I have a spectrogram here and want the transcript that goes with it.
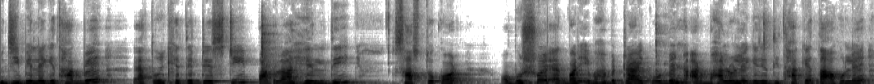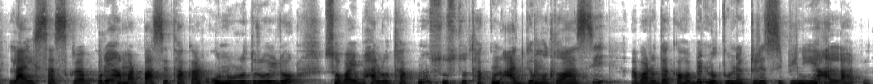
জিবে লেগে থাকবে, এতই খেতে টেস্টি, পাতলা, হেলদি, স্বাস্থ্যকর। অবশ্যই একবার এভাবে ট্রাই করবেন, আর ভালো লেগে যদি থাকে তাহলে লাইক, সাবস্ক্রাইব করে আমার পাশে থাকার অনুরোধ রইল। সবাই ভালো থাকুন, সুস্থ থাকুন, আজকের মতো আসি। আবারও দেখা হবে নতুন একটা রেসিপি নিয়ে। আল্লাহ হাফিজ।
